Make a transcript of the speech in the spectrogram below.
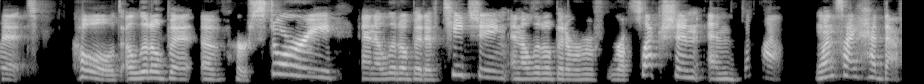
that told a little bit of her story and a little bit of teaching and a little bit of re- reflection. And that, once I had that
